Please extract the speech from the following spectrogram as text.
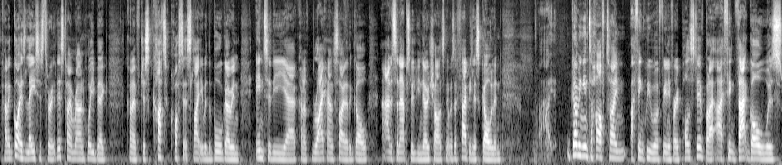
kind of got his laces through it. This time round, Højbjerg kind of just cut across it slightly with the ball going into the uh, kind of right hand side of the goal. Alisson absolutely no chance, and it was a fabulous goal. And I, going into half time, I think we were feeling very positive, but I, I, think that goal was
